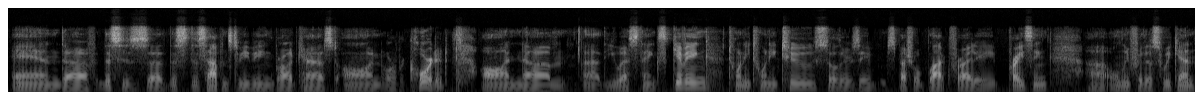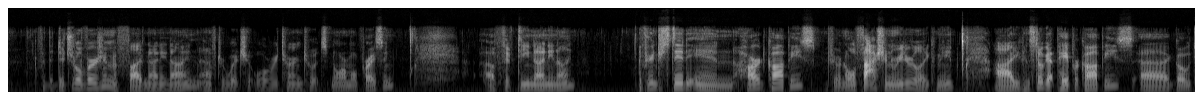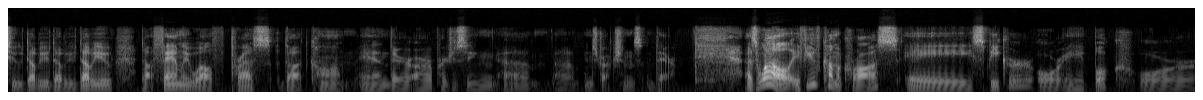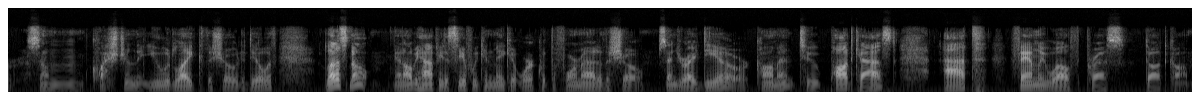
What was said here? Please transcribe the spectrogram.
and uh, this is uh, this this happens to be being broadcast on or recorded on um, uh, the U.S. Thanksgiving 2022. So there's a special Black Friday pricing uh, only for this weekend for the digital version of $5.99, after which it will return to its normal pricing of $15.99. If you're interested in hard copies, if you're an old-fashioned reader like me, uh, you can still get paper copies. Uh, go to www.familywealthpress.com and there are purchasing uh, uh instructions there. As well, if you've come across a speaker or a book or some question that you would like the show to deal with, let us know and I'll be happy to see if we can make it work with the format of the show. Send your idea or comment to podcast at familywealthpress.com.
